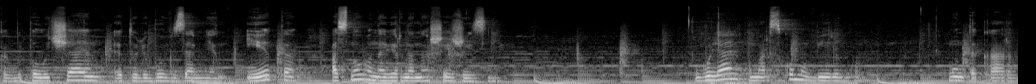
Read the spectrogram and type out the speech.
как бы получаем эту любовь взамен. И это основа, наверное, нашей жизни. Гуляя по морскому берегу, Монте-Карло,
